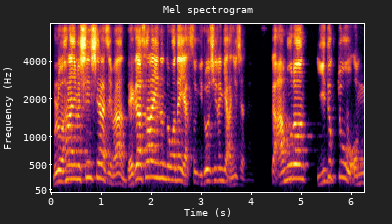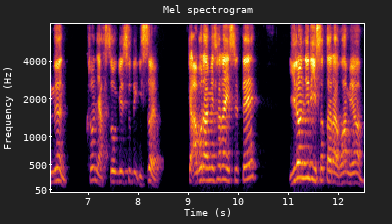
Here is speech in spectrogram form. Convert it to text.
물론 하나님은 신실하지만 내가 살아있는 동안에 약속이 이루어지는 게 아니잖아요. 그러니까 아무런 이득도 없는 그런 약속일 수도 있어요. 그러니까 아브라함이 살아있을 때 이런 일이 있었다라고 하면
